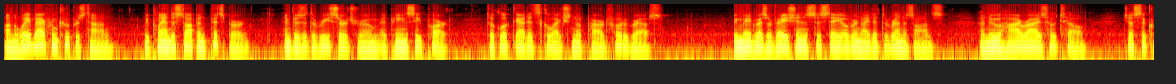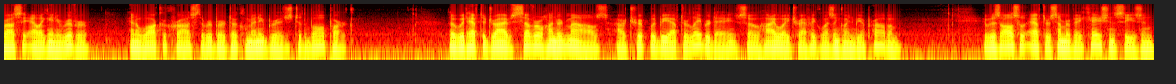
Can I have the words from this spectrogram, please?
On the way back from Cooperstown, we planned to stop in Pittsburgh and visit the research room at PNC Park to look at its collection of pirate photographs. We made reservations to stay overnight at the Renaissance, a new high rise hotel just across the Allegheny River, and a walk across the Roberto Clemente Bridge to the ballpark. Though we'd have to drive several hundred miles, our trip would be after Labor Day, so highway traffic wasn't going to be a problem. It was also after summer vacation season,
